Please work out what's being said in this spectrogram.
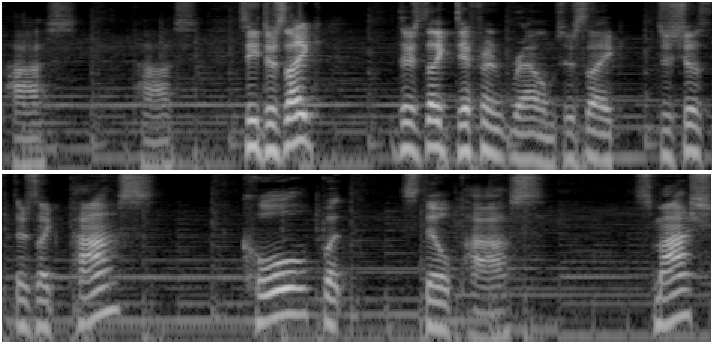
Pass, pass. See, there's like, there's like different realms. There's like, there's just, there's like pass, cool, but still pass. Smash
